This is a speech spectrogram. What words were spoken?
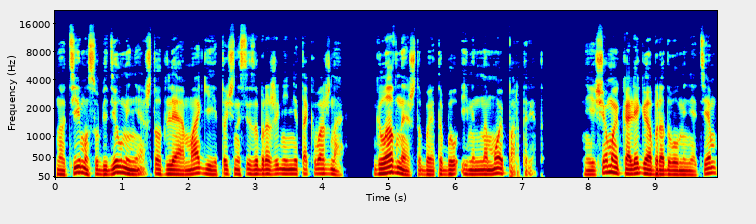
Но Тимос убедил меня, что для магии точность изображения не так важна. Главное, чтобы это был именно мой портрет. Еще мой коллега обрадовал меня тем,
